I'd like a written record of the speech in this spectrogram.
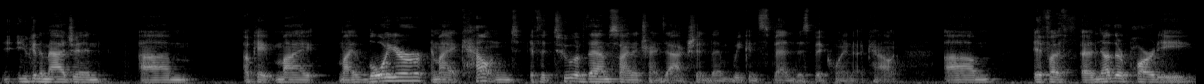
you, you, can imagine um, okay my my lawyer and my accountant if the two of them sign a transaction then we can spend this bitcoin account um, if a, another party,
